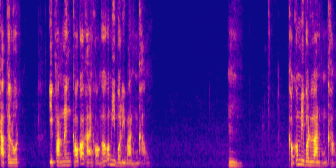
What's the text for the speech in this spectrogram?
ขับแต่รถ อีกฝั่งหนึ่งเขาก็ขายของเขาก็มีบริวารของเขา อืม เขาก็มีบริวารของเขา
